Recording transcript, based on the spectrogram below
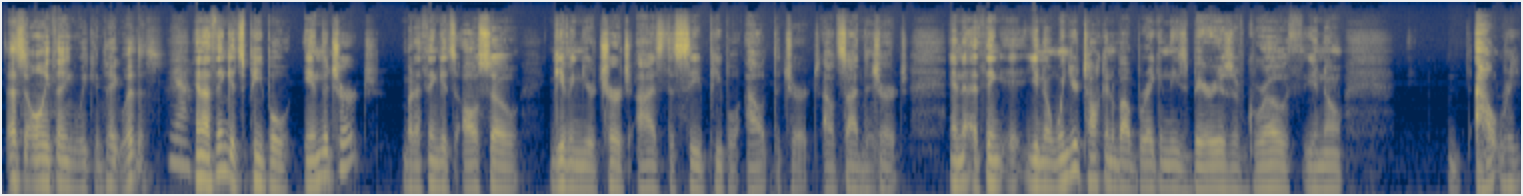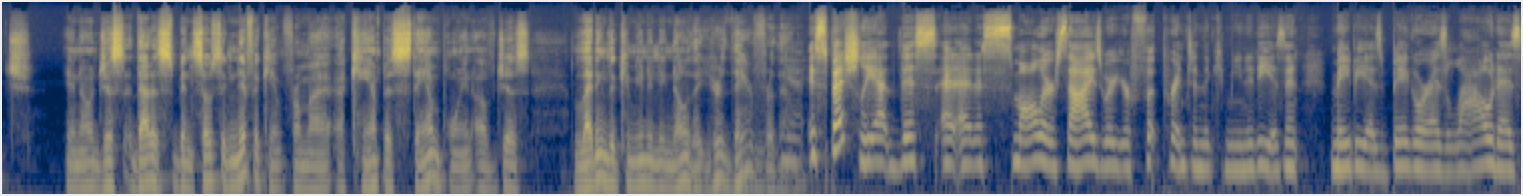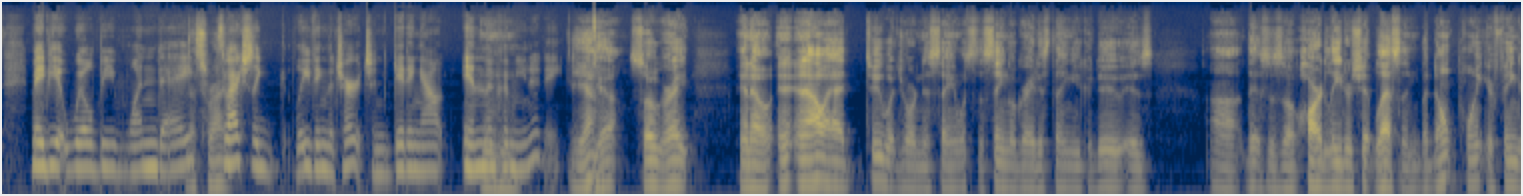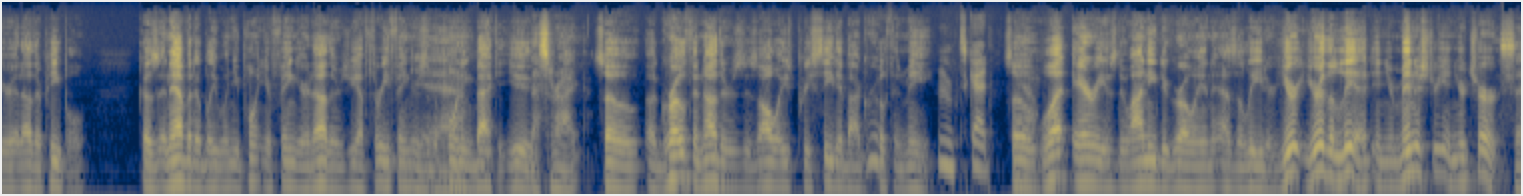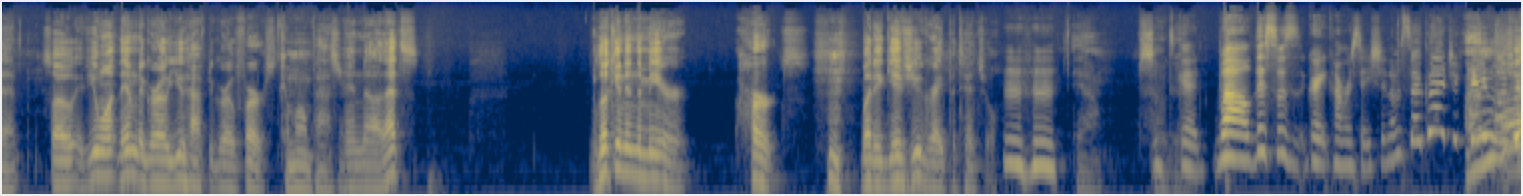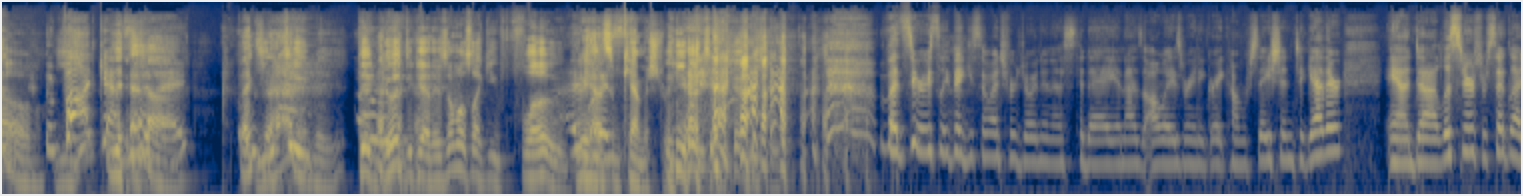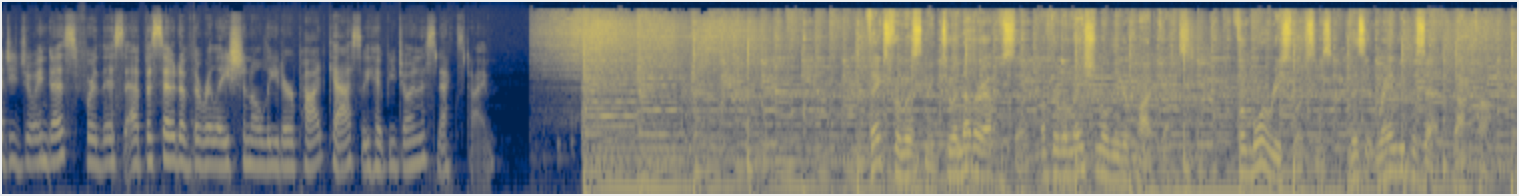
that's the only thing we can take with us. Yeah. And I think it's people in the church, but I think it's also giving your church eyes to see people out the church, outside the church. And I think, eh, you know, when you're talking about breaking these barriers of growth, you know, outreach, you know, just that has been so significant from a, a campus standpoint of just letting the community know that you're there for them. Yeah, especially at this at, at a smaller size where your footprint in the community isn't maybe as big or as loud as maybe it will be one day. That's right. So actually leaving the church and getting out in the community. Yeah. Yeah, so great. You know, and, and I'll add to what Jordan is saying. What's the single greatest thing you could do is uh, this is a hard leadership lesson, but don't point your finger at other people because inevitably when you point your finger at others, you have three fingers that are pointing back at you. That's right. so uh, growth in others is always preceded by growth in me. Mm, it's good. So what areas do I need to grow in as a leader? You're you're the lid in your ministry and your church. That's it. So if you want them to grow, you have to grow first. Come on, Pastor. And uh, that's looking in the mirror hurts, but it gives you great potential. Mm-hmm. yeah. So It's good. good. Well, this was a great conversation. I'm so glad you came on know. the podcast Yeah. today. Thanks for You having two me. did good together. It's almost like you flowed. It We had some chemistry. Had some chemistry. But seriously, thank you so much for joining us today. And as always, Randy, great conversation together. And uh, listeners, we're so glad you joined us for this episode of the Relational Leader Podcast. We hope you join us next time. Thanks for listening to another episode of the Relational Leader Podcast. For more resources, visit randybezet.com.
